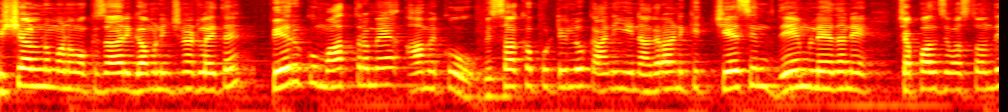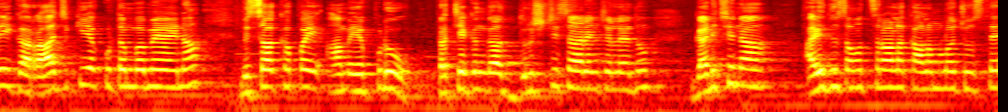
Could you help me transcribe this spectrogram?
విషయాలను మనం ఒకసారి గమనించినట్లయితే పేరుకు మాత్రమే ఆమెకు విశాఖ పుట్టిల్లు కానీ ఈ నగరానికి చేసిందేం లేదని చెప్పాల్సి వస్తోంది. ఇక రాజకీయ కుటుంబమే అయినా విశాఖపై ఆమె ఎప్పుడూ ప్రత్యేకంగా దృష్టి సారించలేదు. గడిచిన ఐదు సంవత్సరాల కాలంలో చూస్తే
